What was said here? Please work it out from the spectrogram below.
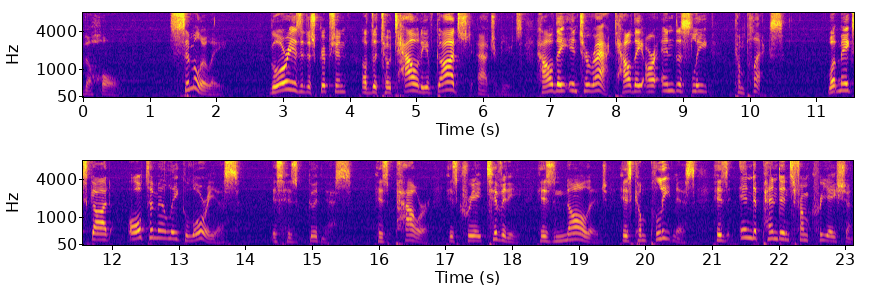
the whole. Similarly, glory is a description of the totality of God's attributes, how they interact, how they are endlessly complex. What makes God ultimately glorious is his goodness, his power, his creativity, his knowledge, his completeness, his independence from creation,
